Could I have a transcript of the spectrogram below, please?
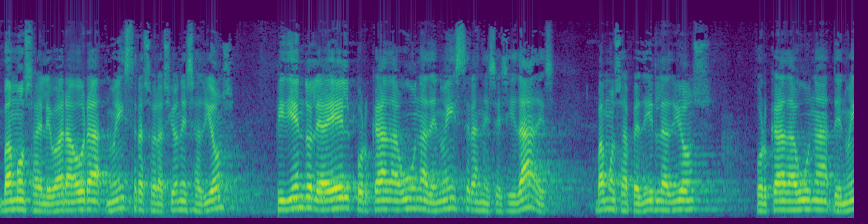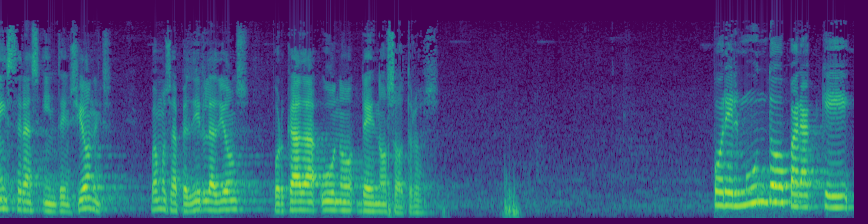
Vamos a elevar ahora nuestras oraciones a Dios, pidiéndole a Él por cada una de nuestras necesidades. Vamos a pedirle a Dios por cada una de nuestras intenciones. Vamos a pedirle a Dios por cada uno de nosotros. Por el mundo para que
